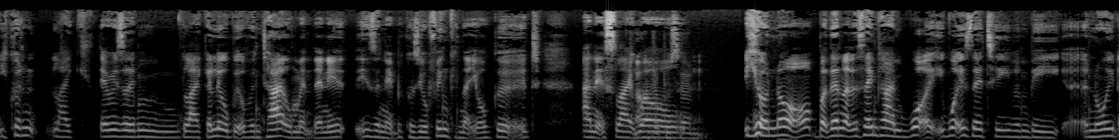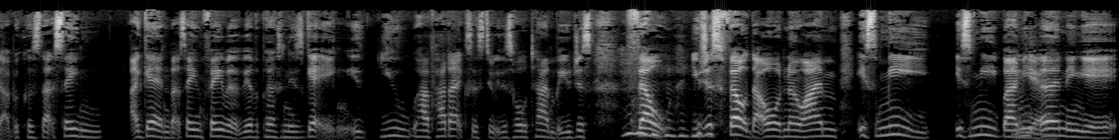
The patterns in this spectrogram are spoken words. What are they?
you couldn't like there is a mm, like a little bit of entitlement then, isn't it? Because you're thinking that you're good, and it's like, well, 100%. you're not. But then at the same time, what what is there to even be annoyed at? Because that same again, that same favor that the other person is getting, is, you have had access to it this whole time, but you just felt you just felt that oh no, I'm it's me, it's me by me Yeah. earning it.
